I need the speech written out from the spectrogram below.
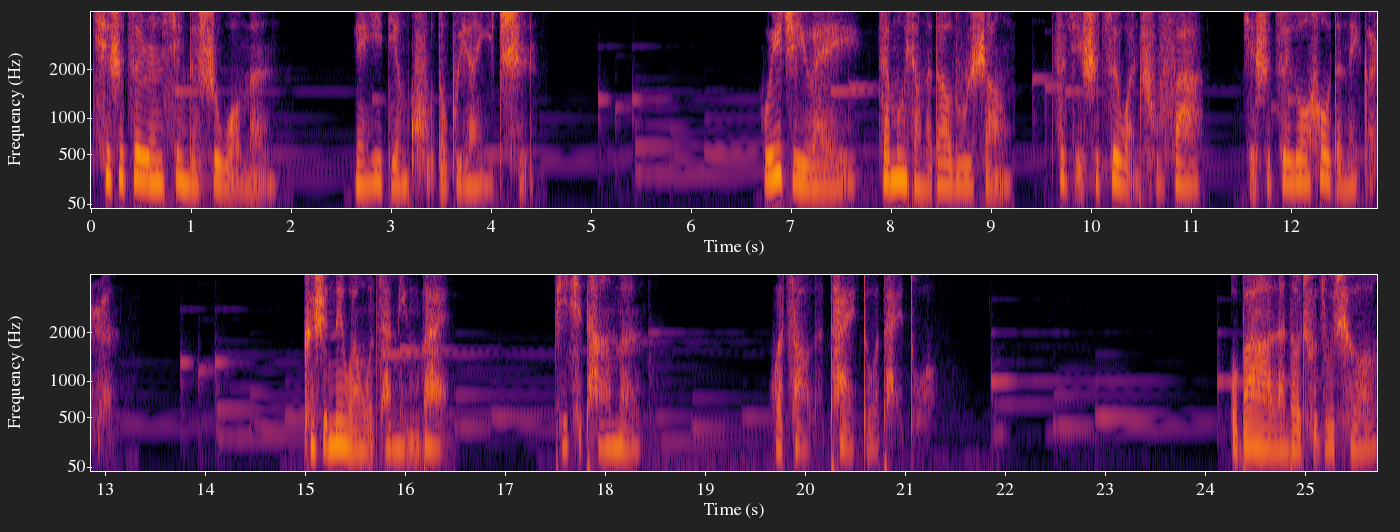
其实最任性的是我们，连一点苦都不愿意吃。我一直以为，在梦想的道路上，自己是最晚出发，也是最落后的那个人。可是那晚我才明白，比起他们，我早了太多太多。我爸拦到出租车。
